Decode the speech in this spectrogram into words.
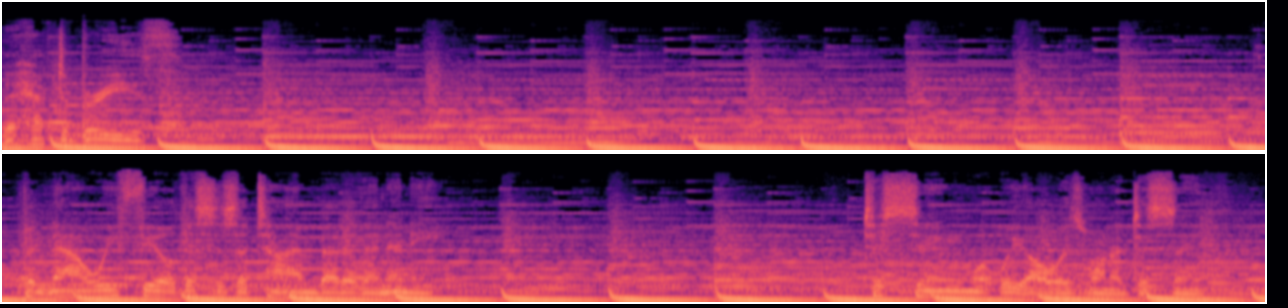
they have to breathe. Now we feel this is a time better than any to sing what we always wanted to sing.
